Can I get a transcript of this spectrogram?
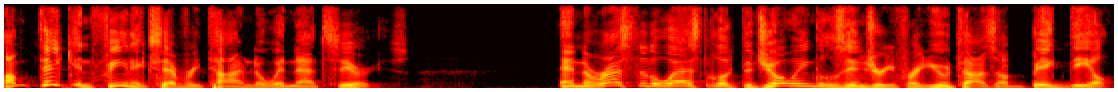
I'm taking Phoenix every time to win that series. And the rest of the West, look, the Joe Ingles injury for Utah is a big deal.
